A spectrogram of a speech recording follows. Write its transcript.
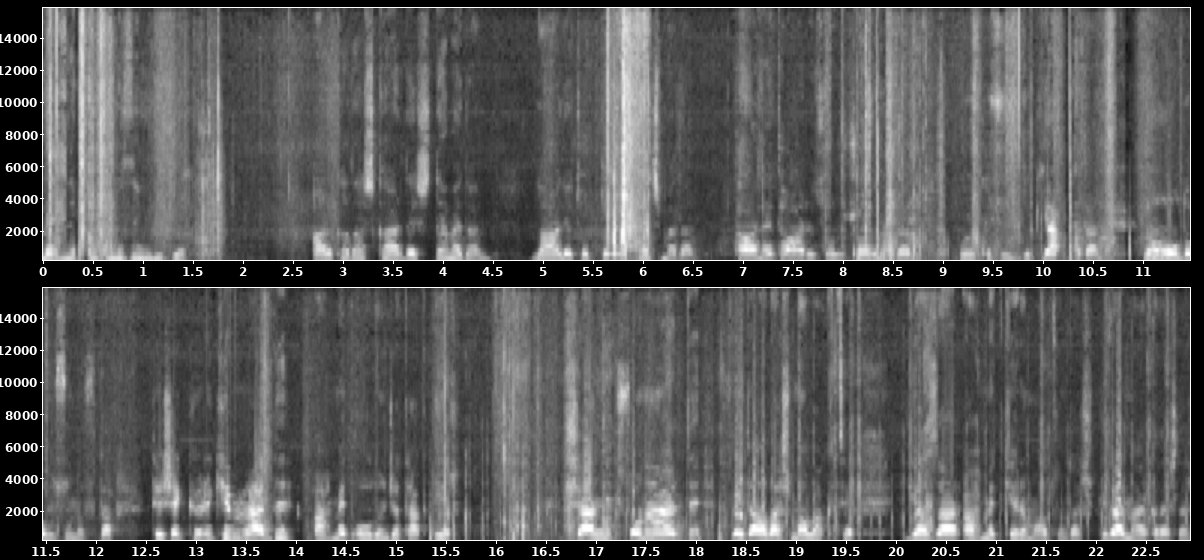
memleketimizin gücü. Arkadaş kardeş demeden, lale topları seçmeden, tane tane soru sormadan, uykusuzluk yapmadan ne oldu bu sınıfta? Teşekkürü kim verdi? Ahmet olunca takdir. Şenlik sona erdi. Vedalaşma vakti. Yazar Ahmet Kerem Altuntaş. Güzel mi arkadaşlar?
